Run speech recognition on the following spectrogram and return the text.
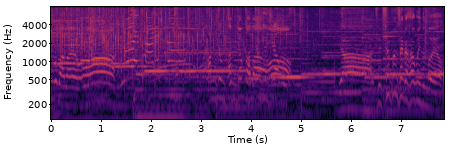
보는 거 봐봐요. 와, 감정 감정 봐봐. 감정 유지하고 어. 야, 지금 슬픈 생각하고 있는 거예요.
